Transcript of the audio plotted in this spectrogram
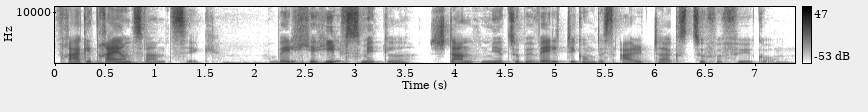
Frage 23. Welche Hilfsmittel standen mir zur Bewältigung des Alltags zur Verfügung.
